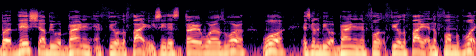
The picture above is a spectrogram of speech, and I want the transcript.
But this shall be with burning and fuel of fire. You see, this third world's war, war is going to be with burning and fuel of fire in the form of what?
